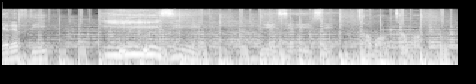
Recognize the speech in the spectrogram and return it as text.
گرفتی؟ easy. ایزی ایزی. تمام تمام.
